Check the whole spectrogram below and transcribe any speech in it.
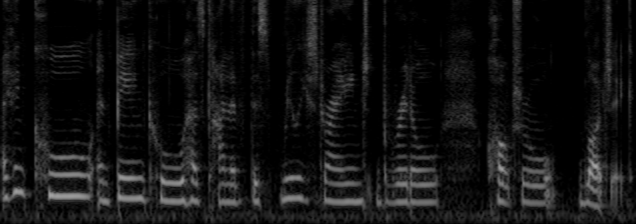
I think cool and being cool has kind of this really strange, brittle cultural logic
